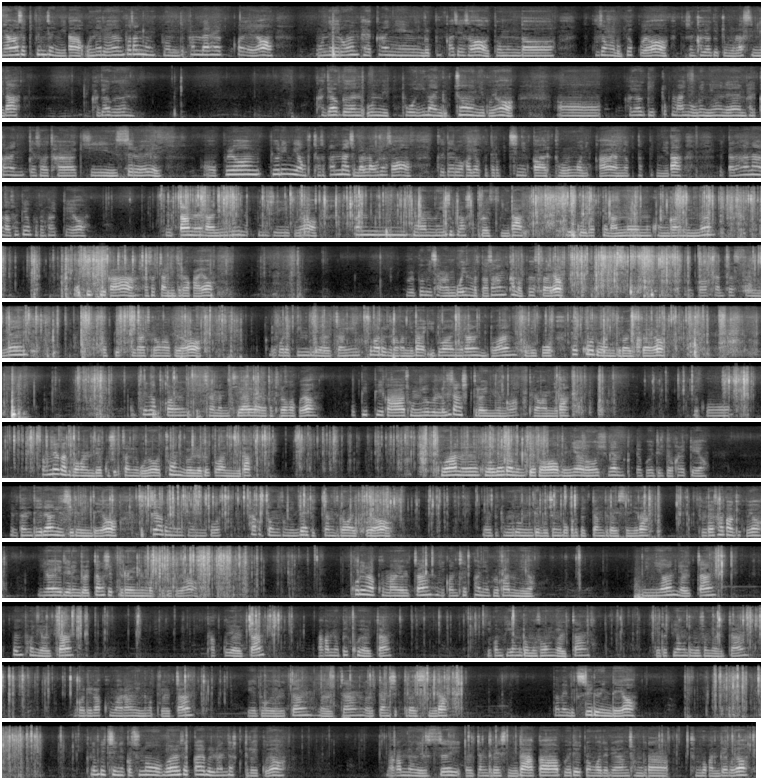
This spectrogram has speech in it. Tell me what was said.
안녕하세요 투핀즈입니다. 오늘은 포장용품 판매를 할 거예요. 오늘은 벨크라님 물품까지 해서 좀 더 구성을 높였고요. 대신 가격이 좀 올랐습니다. 가격은 가격은 운 미포 26,000원이고요. 어, 가격이 조금 많이 오른 이유는 벨크라님께서 다시 인스를 어, 프리미엄, 붙여서 판매하지 말라고 하셔서 그대로 가격 그대로 붙이니까 이렇게 오른 거니까 양해 부탁드립니다. 일단 하나하나 소개해 보도록 할게요. 일단은 라니 느낌지이고요. 한 교환 20장씩 들어있습니다. 그리고 이렇게 남는 공간이 있는 OPP가 5장이 들어가요. 물품이 잘 안 보이는 것 같아서 한칸 높였어요. 이거 감출 수 있는 OPP가 들어가고요. 그리고 랩핑지 10장이 추가로 들어갑니다. 이도안이랑 이도안 그리고 테코 도안이 들어있어요. 피넛걸 잠은 DIY가 들어가고요. OPP가 종류별로 1장씩 들어있는 거 들어갑니다. 그리고 썸네가 들어가는데 90장이고요. 총 18도안입니다. 도안은 구매자분께서 문의하 넣으시면 그때 보여드리도록 할게요. 일단 대량 인수류인데요. 수채화 동송이고 사각 동송인데 100장 들어가 있고요. 얘도 동송인데 무중복으로 100장 들어있습니다. 둘 다 사각이고요. 이 아이들은 10장씩 들어있는 것들이고요. 코리나 쿠마 10장, 이건 재판이 불가능해요. 미니언 10장, 폼폰 10장, 다쿠 10장, 마감용 페코 10장, 이건 비용 도무송 10장, 얘도 비용 도무송 10장, 이거 리라 쿠마랑 있는 것도 10장, 얘도 10장, 10장, 10장씩 들어있습니다. 그 다음에 믹스류인데요. 크림피치니까 스노우볼 색깔별로 한 장씩 들어있고요. 마감용 인스 10장 들어있습니다. 아까 보여드렸던 것들이랑 전부 다 중복 안 되고요.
